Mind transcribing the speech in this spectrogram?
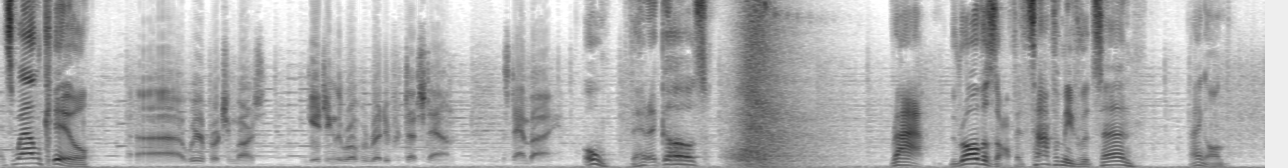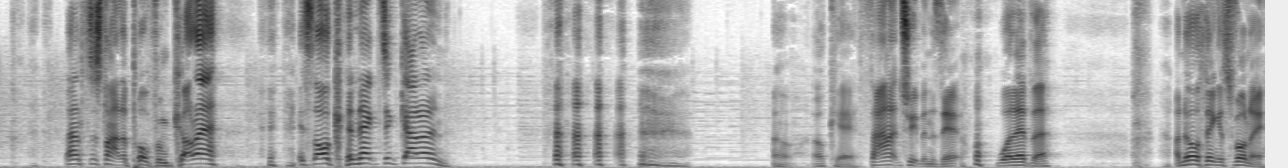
It's well cool. Uh, we're approaching Mars. Engaging the rover ready for touchdown. Stand by. Oh, there it goes. Right, the rover's off. It's time for me to return. Hang on. That's just like the pub from Curry. It's all connected, Karen. Oh, okay, silent treatment is it? Whatever. I know I think it's funny,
